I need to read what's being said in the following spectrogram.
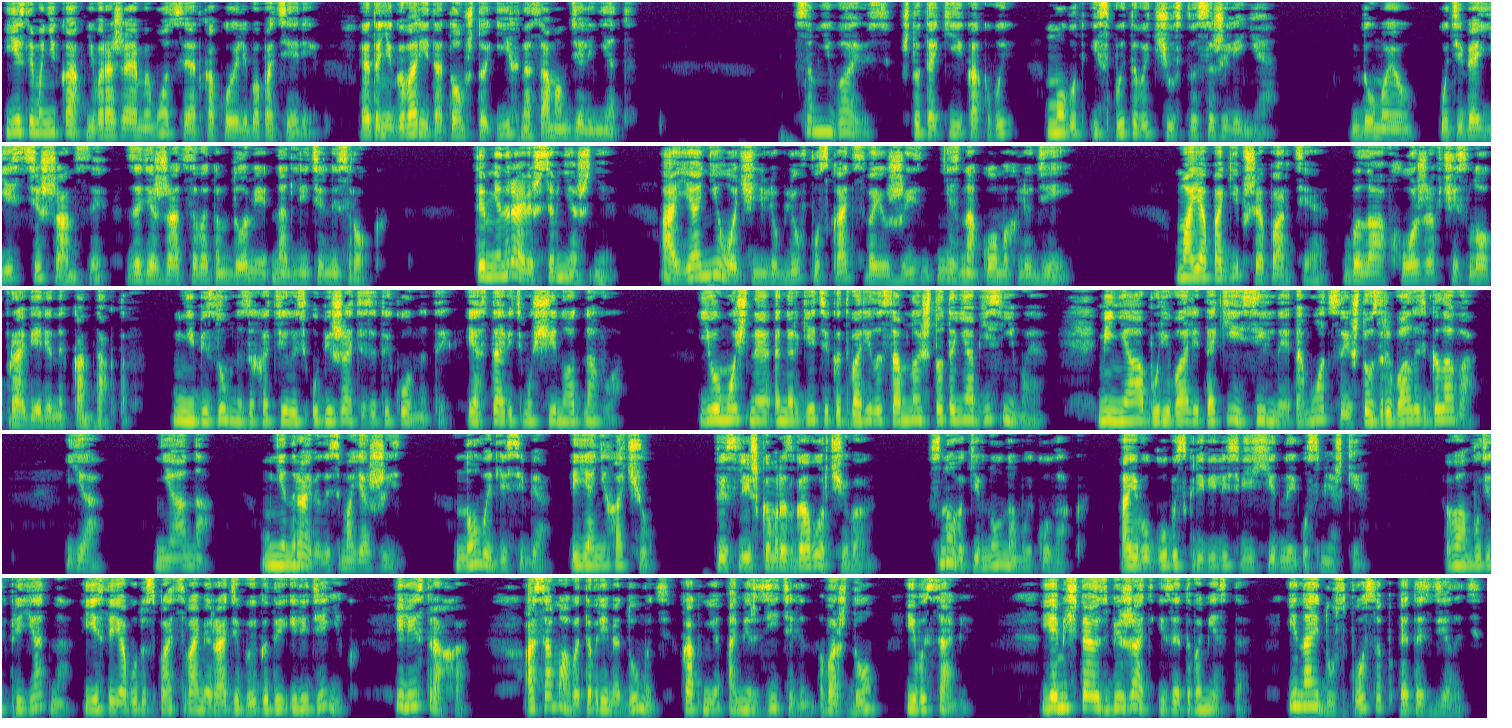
Если мы никак не выражаем эмоции от какой-либо потери, это не говорит о том, что их на самом деле нет. Сомневаюсь, что такие, как вы, могут испытывать чувство сожаления. Думаю, у тебя есть все шансы задержаться в этом доме на длительный срок. Ты мне нравишься внешне, а я не очень люблю впускать в свою жизнь незнакомых людей. Моя погибшая партия была вхожа в число проверенных контактов. Мне безумно захотелось убежать из этой комнаты и оставить мужчину одного. Его мощная энергетика творила со мной что-то необъяснимое. Меня обуревали такие сильные эмоции, что взрывалась голова. Я не она. Мне нравилась моя жизнь. Новая для себя, и я не хочу. Ты слишком разговорчива. Снова кивнул на мой кулак, а его губы скривились в ехидной усмешке. Вам будет приятно, если я буду спать с вами ради выгоды или денег, или из страха, а сама в это время думать, как мне омерзителен ваш дом и вы сами. Я мечтаю сбежать из этого места и найду способ это сделать.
